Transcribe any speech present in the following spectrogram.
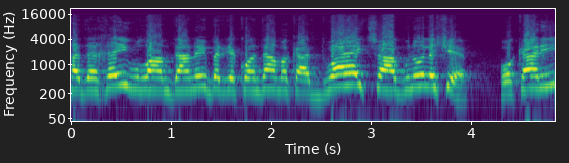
قەدەغەی وڵامدانەوەی بەرێکۆندامەکە دوای چاگونەوە لە کێ هۆکاری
